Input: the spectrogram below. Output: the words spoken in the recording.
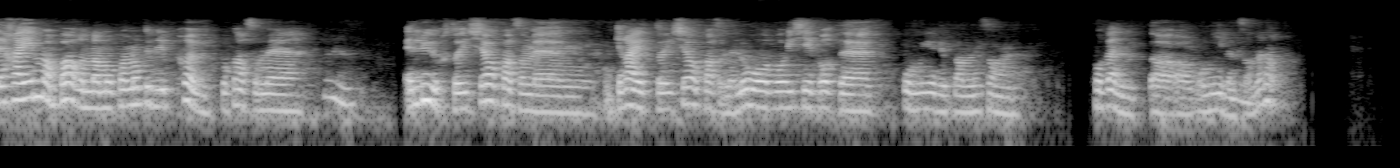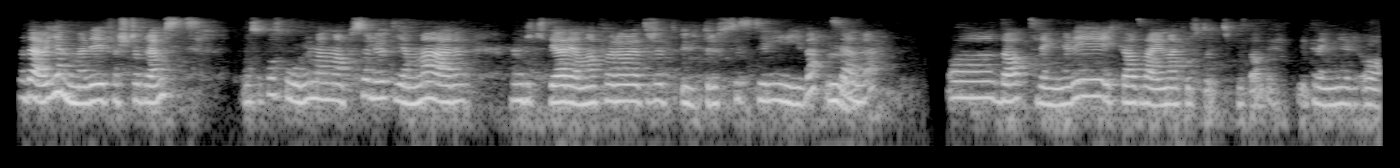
det hjemme barna må på en måte bli prøvd på hva som er Mm. er lurt og ikke, og hva som er greit og ikke, og hva som er lov og ikke, i forhold til hvor mye du kan liksom forvente av omgivelsene. da. Det er jo hjemme de først og fremst, også på skolen, men absolutt hjemmet er en, en viktig arena for å rett og slett utrustes til livet Mm. senere. Og da trenger de ikke at veien er kostet bestandig. De trenger å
